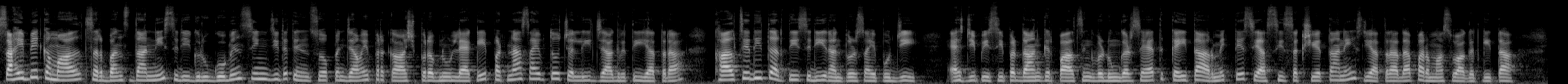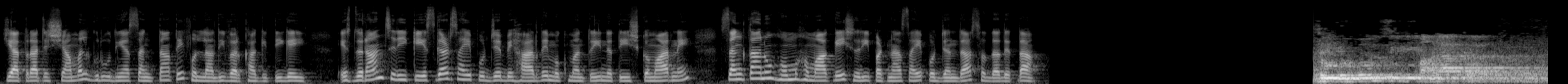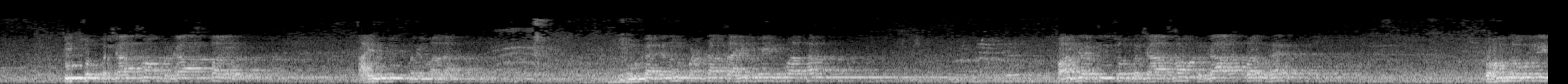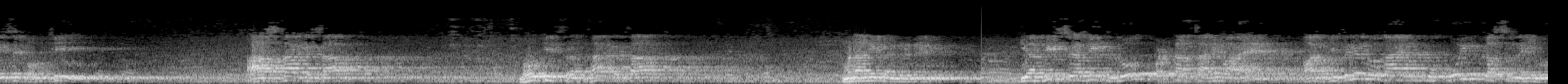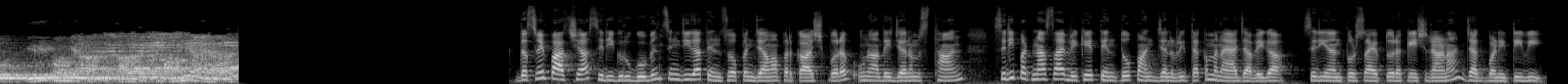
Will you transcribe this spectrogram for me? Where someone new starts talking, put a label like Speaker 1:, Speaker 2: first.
Speaker 1: ਸਾਹਿਬੇ ਕਮਾਲ ਸਰਬੰਸਦਾਨੀ ਸ੍ਰੀ ਗੁਰੂ ਗੋਬਿੰਦ ਸਿੰਘ ਜੀ ਦੇ 350ਵੇਂ ਪ੍ਰਕਾਸ਼ ਪੁਰਬ ਨੂੰ ਲੈ ਕੇ ਪਟਨਾ ਸਾਹਿਬ ਤੋਂ ਚੱਲੀ ਜਾਗਰਤੀ ਯਾਤਰਾ ਖਾਲਸੇ ਦੀ ਧਰਤੀ ਸ੍ਰੀ ਅਨੰਦਪੁਰ ਸਾਹਿਬ ਪੁੱਜੀ। ਐਸਜੀਪੀਸੀ ਪ੍ਰਧਾਨ ਕਿਰਪਾਲ ਸਿੰਘ ਵਡੂੰਗਰ ਸਹਿਤ ਕਈ ਧਾਰਮਿਕ ਤੇ ਸਿਆਸੀ ਸ਼ਖਸੀਅਤਾਂ ਨੇ ਇਸ ਯਾਤਰਾ ਦਾ ਭਰਵਾਂ ਸਵਾਗਤ ਕੀਤਾ। ਯਾਤਰਾ 'ਚ ਸ਼ਾਮਲ ਗੁਰੂ ਦੀਆਂ ਸੰਗਤਾਂ ਤੇ ਫੁੱਲਾਂ ਦੀ ਵਰਖਾ ਕੀਤੀ ਗਈ। ਇਸ ਦੌਰਾਨ ਸ੍ਰੀ ਕੇਸਗੜ੍ਹ ਸਾਹਿਬ ਪੁੱਜੇ ਬਿਹਾਰ ਦੇ ਮੁੱਖ ਮੰਤਰੀ ਨਤੀਸ਼ ਕੁਮਾਰ ਨੇ ਸੰਗਤਾਂ ਨੂੰ ਹੁਮ ਹੁਮਾ ਕੇ ਸ੍ਰੀ ਪਟਨਾ ਸਾਹਿਬ ਪੁੱਜਣ ਦਾ ਸੱਦਾ ਦਿੱਤਾ।
Speaker 2: श्री गुरु गोविंद सिंह जी महाराज का तीन सौ पचासवां प्रकाश पर्व आयोजित होने वाला। उनका जन्म पटना साहिब में हुआ था। और जब तीन सौ पचासवां प्रकाश पर्व है तो हम लोगों ने इसे बहुत ही आस्था के साथ, बहुत ही श्रद्धा के साथ मनाने का निर्णय लिया। कि अधिक से अधिक लोग साहिब आए और जितने लोग आए उनको कोई कष्ट नहीं हो यही तो हम यहाँ आगे मानने आए हैं
Speaker 1: ਦਸਵੇਂ ਪਾਤਸ਼ਾਹ ਸ੍ਰੀ ਗੁਰੂ ਗੋਬਿੰਦ ਸਿੰਘ ਜੀ ਦਾ 350ਵਾਂ ਪ੍ਰਕਾਸ਼ ਪੁਰਬ ਉਹਨਾਂ ਦੇ ਜਨਮ ਸਥਾਨ ਸ੍ਰੀ ਪਟਨਾ ਸਾਹਿਬ ਵਿਖੇ 3 ਤੋਂ 5 ਜਨਵਰੀ ਤੱਕ ਮਨਾਇਆ ਜਾਵੇਗਾ ਸ੍ਰੀ ਅਨੰਦਪੁਰ ਸਾਹਿਬ ਤੋਂ ਰਕੇਸ਼ ਰਾਣਾ ਜਗਬਣੀ ਟੀਵੀ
